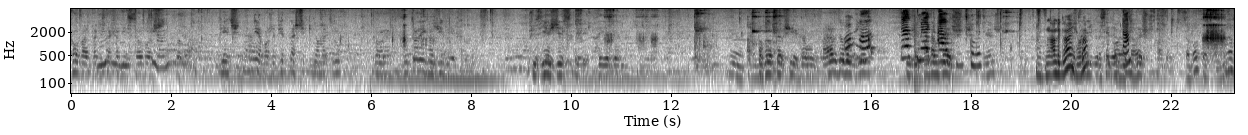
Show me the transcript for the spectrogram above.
Kowal, tam jest taka miejscowość, to 5, nie, może 15 kilometrów, ale półtorej godziny jechałem przy zjeździe z tej A1. A z powrotem się jechało bardzo dobrze, ma padał deszcz, wiesz? Gleich, oder? W sobotę Tam? nas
